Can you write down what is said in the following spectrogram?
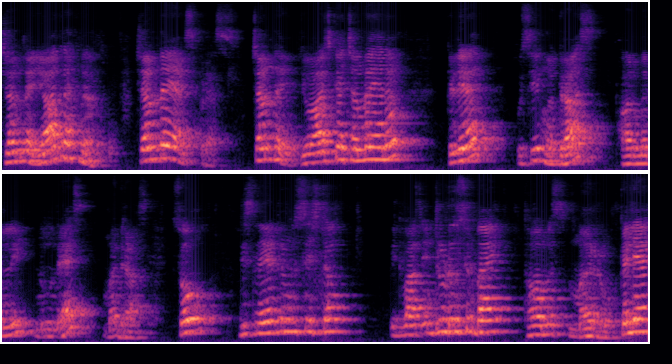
चेन्नई। याद रखना। चेन्नई एक्सप्रेस चेन्नई। जो आज का चेन्नई है ना? क्लियर उसे Madras formerly known as Madras. So this land system it was introduced by Thomas Munro clear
